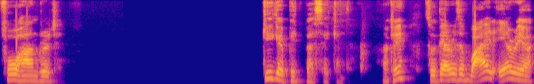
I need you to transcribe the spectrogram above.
400 gigabit per second. Okay, so there is a wide area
